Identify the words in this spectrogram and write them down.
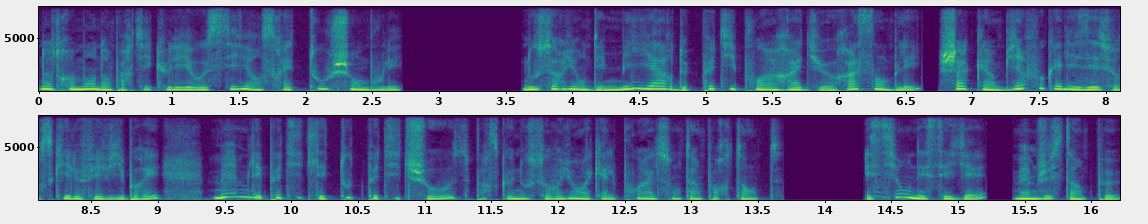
notre monde en particulier aussi, en serait tout chamboulé. Nous serions des milliards de petits points radieux rassemblés, chacun bien focalisé sur ce qui le fait vibrer, même les petites, les toutes petites choses, parce que nous saurions à quel point elles sont importantes. Et si on essayait, même juste un peu,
